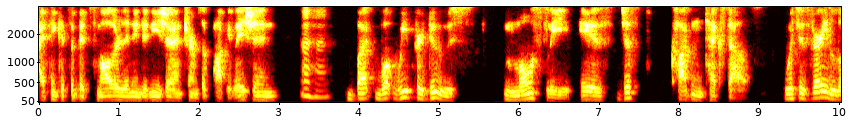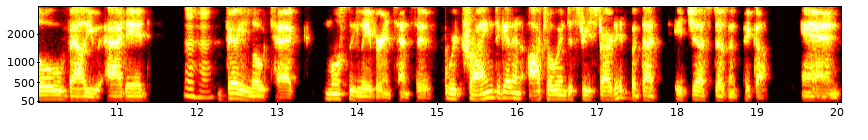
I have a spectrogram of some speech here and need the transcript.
I think it's a bit smaller than Indonesia in terms of population. Uh-huh. But what we produce mostly is just cotton textiles, which is very low value added, very low tech, mostly labor intensive. We're trying to get an auto industry started, but that it just doesn't pick up and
